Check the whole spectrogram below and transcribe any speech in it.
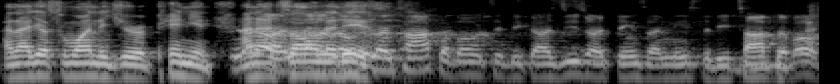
and I just wanted your opinion, no, and that's no, all no, it is. We're talk about it because these are things that needs to be talked about.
